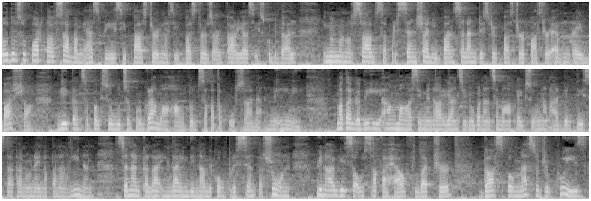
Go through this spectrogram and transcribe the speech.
Todo suporta usab ang SPAC pastor nga si Pastor Zarcarias Escobidal ingon man usab sa presensya ni Bansalan District Pastor Pastor Evan Ray Basha gikan sa pagsugod sa programa hangtod sa katapusan niini. Matagabi ang mga seminaryan sinubanan sa mga kaigsuunang Adventista kanunay na panalangin sa nagkalain-laing dinamikong presentasyon pinaagi sa usa ka health lecture, gospel message ug quiz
